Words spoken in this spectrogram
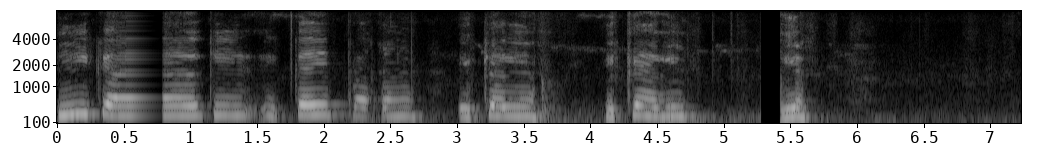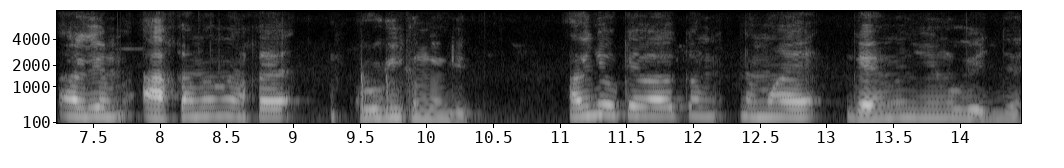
ഈ കേരളത്തിൽ ഇത്രയും പെട്ടെന്ന് ഇത്രയും ഇത്രയധികം അധികം ആക്രമണമൊക്കെ കൂടിയിട്ടുണ്ടെങ്കിൽ അതിന്റെ ഉത്തരവാദിത്വം നമ്മളെ ഗവൺമെന്റിനും കൂടി ഇല്ലേ?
